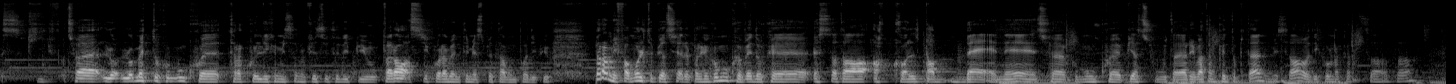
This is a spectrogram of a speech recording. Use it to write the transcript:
schifo, cioè lo, lo, metto comunque tra quelli che mi sono piaciuti di più, però sicuramente mi aspettavo un po' di più. Però mi fa molto piacere perché comunque vedo che è stata accolta bene, cioè comunque è piaciuta, è arrivata anche in top 10 mi sa, o dico una cazzata.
